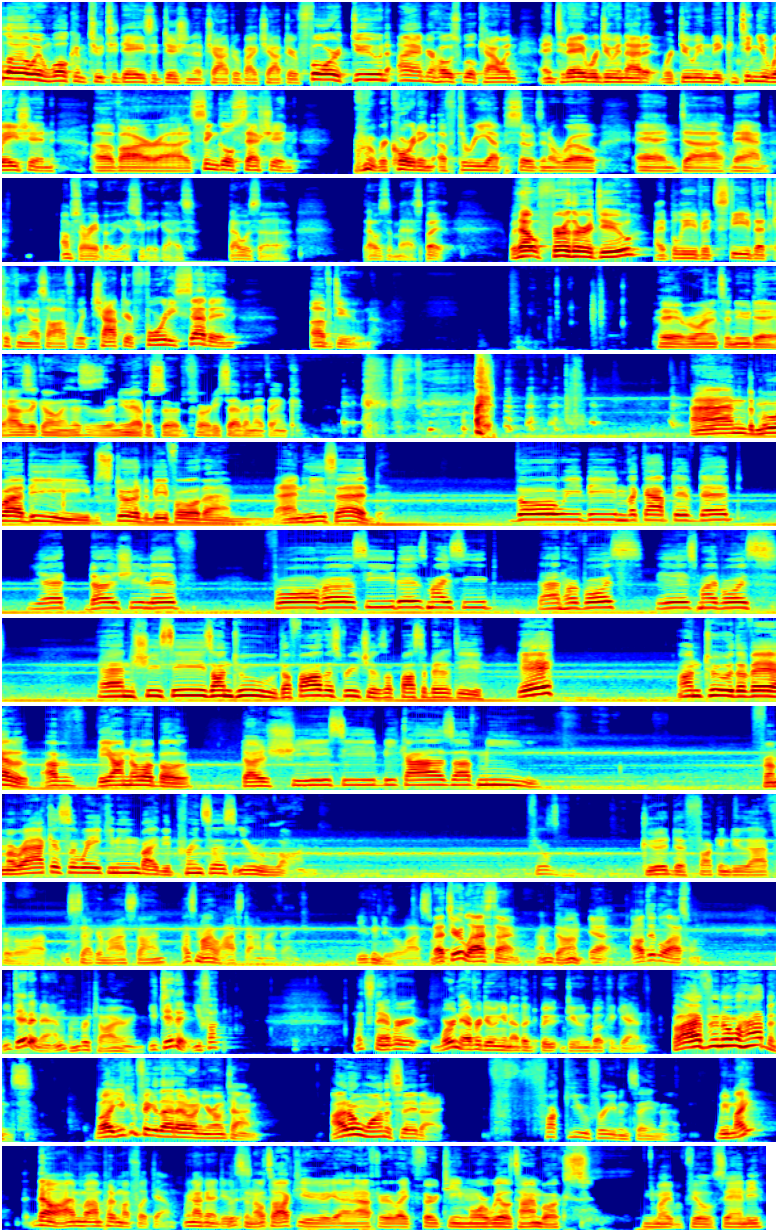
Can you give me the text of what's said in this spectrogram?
Hello and welcome to today's edition of Chapter by Chapter for Dune. I am your host Will Cowan, and today we're doing that. We're doing the continuation of our uh, single session recording of three episodes in a row. And uh, man, I'm sorry about yesterday, guys. That was a that was a mess. But without further ado, I believe it's Steve that's kicking us off with Chapter 47 of Dune. Hey everyone, it's a new day. How's it going? This is a new episode 47, I think. and Muad'Dib stood before them, and he said, Though we deem the captive dead, yet does she live. For her seed is my seed, and her voice is my voice. And she sees unto the farthest reaches of possibility Yea? Unto the veil of the unknowable does she see because of me. From Arrakis Awakening by the Princess Irulan. Feels good to fucking do that for the second last time. That's my last time, I think. You can do the last one. That's your last time. I'm done. Yeah, I'll do the last one. You did it, man. I'm retiring. You did it. You fuck. Let's never. We're never doing another Dune book again. But I have to know what happens. Well, you can figure that out on your own time. I don't want to say that. Fuck you for even saying that. We might. No, I'm. I'm putting my foot down. We're not going to do Listen, this. Listen, I'll talk to you again after like 13 more Wheel of Time books. You might feel sandy.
